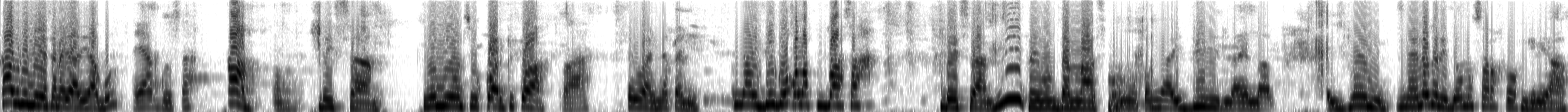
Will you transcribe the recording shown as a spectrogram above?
xam nga ñëwee Sénégal yàggul yàggul sax ah. Ndeysaan nga ñëwoon si koor gi quoi waaw ay waay Nathalie xam naa déggoo olof bu baax sax ndeysaan yii tey moom dal naa si xam naa ay dix lay laal ay vingt mille mais Nathalie doo ma sarax foofu ngir yàlla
